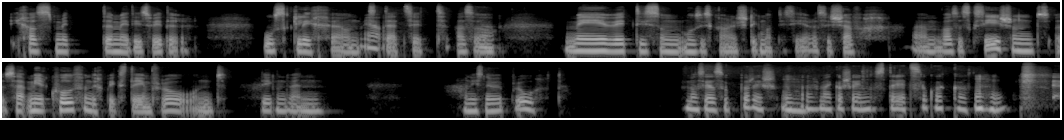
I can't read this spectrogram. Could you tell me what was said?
ich habe es mit den Medis wieder ausgeglichen und Ja. that's it. Also Ja. mehr will ich es und muss ich es gar nicht stigmatisieren. Es ist einfach, ähm, was es war und es hat mir geholfen und ich bin extrem froh und irgendwann habe ich es nicht mehr gebraucht. Was ja super ist. Mhm. Das ist mega schön, dass es dir jetzt so gut geht. Mhm.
